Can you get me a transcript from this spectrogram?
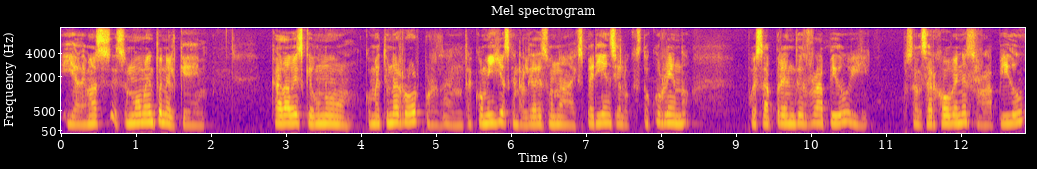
Y además es un momento en el que cada vez que uno comete un error, por, entre comillas, que en realidad es una experiencia lo que está ocurriendo, pues aprendes rápido y pues al ser jóvenes rápido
